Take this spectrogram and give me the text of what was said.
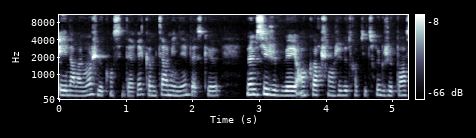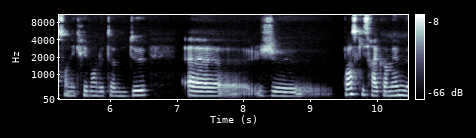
Et normalement, je le considérerai comme terminé parce que même si je vais encore changer deux, trois petits trucs, je pense, en écrivant le tome 2 euh, je pense qu'il sera quand même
